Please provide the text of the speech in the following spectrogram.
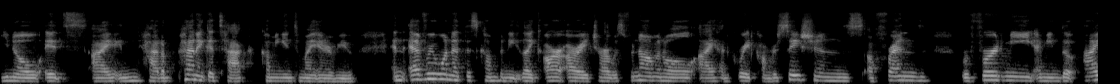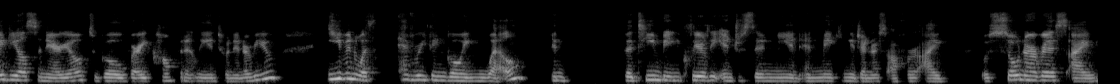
you know it's i had a panic attack coming into my interview. And everyone at this company like our rhr was phenomenal. I had great conversations. A friend referred me. I mean the ideal scenario to go very confidently into an interview even with everything going well and the team being clearly interested in me and, and making a generous offer i was so nervous. I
